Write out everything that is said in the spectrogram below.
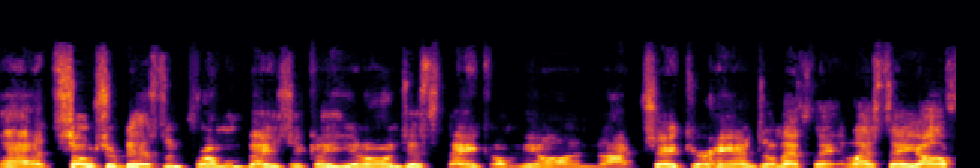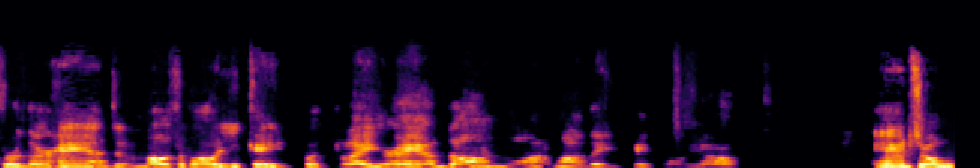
uh, social distance from them, basically, you know, and just thank them, you know, and not shake your hands unless they unless they offer their hands. And most of all, you can't put lay your hands on one, one of these people, you know. And so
